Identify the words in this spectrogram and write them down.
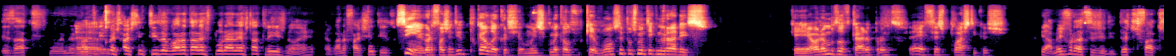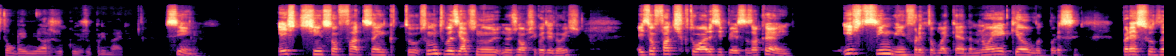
Exato, não é mesmo Ah. atriz, mas faz sentido agora estar a explorar esta atriz, não é? Agora faz sentido. Sim, agora faz sentido porque ela cresceu, mas como é que eles, que eles vão simplesmente ignorar isso? Que é, ora mudou de cara, pronto, é, fez plásticas. Yeah, mas verdade seja dito, estes fatos estão bem melhores do que os do primeiro. Sim. Estes sim são fatos em que tu. São muito baseados no, nos 952. E são fatos que tu olhas e pensas, ok, este sim enfrenta o Black Adam, não é aquele que parece. Parece o da.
